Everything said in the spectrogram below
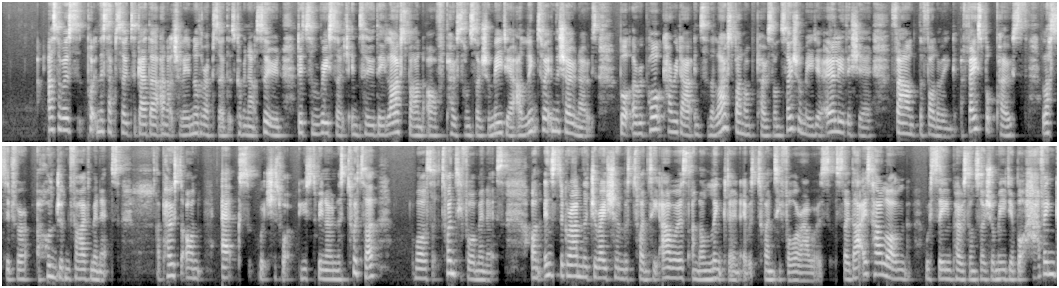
as I was putting this episode together, and actually another episode that's coming out soon, did some research into the lifespan of posts on social media. I'll link to it in the show notes. But a report carried out into the lifespan of posts on social media earlier this year found the following: a Facebook post lasted for 105 minutes. A post on X, which is what used to be known as Twitter, was 24 minutes. On Instagram, the duration was 20 hours, and on LinkedIn, it was 24 hours. So that is how long we're seeing posts on social media. But having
